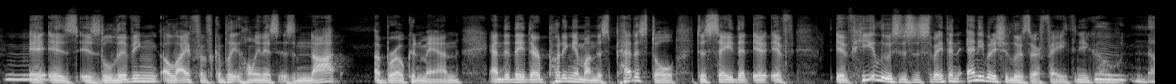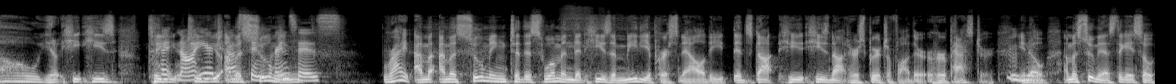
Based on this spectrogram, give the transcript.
mm-hmm. is is living a life of complete holiness, is not a broken man, and that they they're putting him on this pedestal to say that if if he loses his faith, then anybody should lose their faith. And you go, mm. no, you know, he, he's to, Put not to your you, trust I'm assuming, in princes. Right. I'm, I'm assuming to this woman that he's a media personality. It's not, he, he's not her spiritual father or her pastor. Mm-hmm. You know, I'm assuming that's the case. So,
